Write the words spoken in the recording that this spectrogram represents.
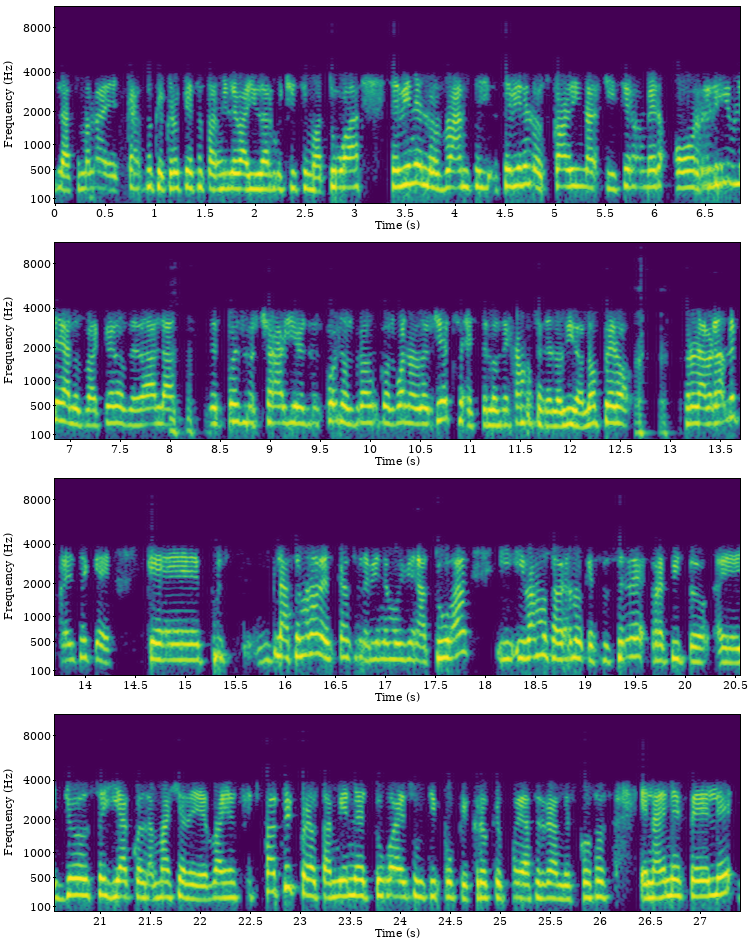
la semana de descanso, que creo que eso también le va a ayudar muchísimo a Tua. Se vienen los Rams, se vienen los Cardinals que hicieron ver horrible a los vaqueros de Dallas, después los Chargers, después los Broncos, bueno, los Jets este, los dejamos en el olvido, ¿no? Pero, pero la verdad me parece que que pues la semana de descanso le viene muy bien a Tua y, vamos a ver lo que sucede. Repito, eh, yo seguía con la magia de Ryan Fitzpatrick, pero también eh, Tua es un tipo que creo que puede hacer grandes cosas en la NFL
